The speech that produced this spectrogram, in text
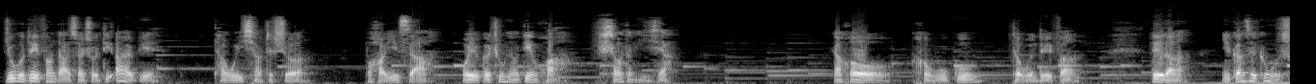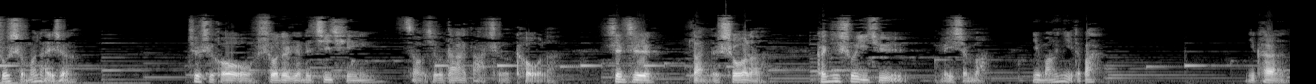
如果对方打算说第二遍，他微笑着说：“不好意思啊，我有个重要电话，稍等一下。”然后很无辜地问对方：“对了，你刚才跟我说什么来着？”这时候说的人的激情早就大打折扣了，甚至懒得说了，赶紧说一句：“没什么。”你忙你的吧。你看，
